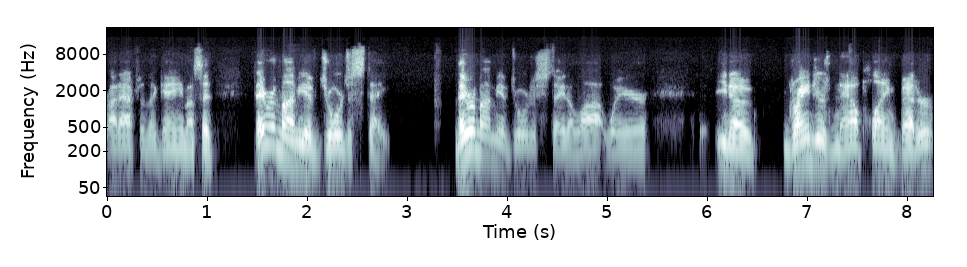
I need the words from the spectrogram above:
right after the game. I said they remind me of Georgia State. They remind me of Georgia State a lot, where you know Grainger's now playing better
